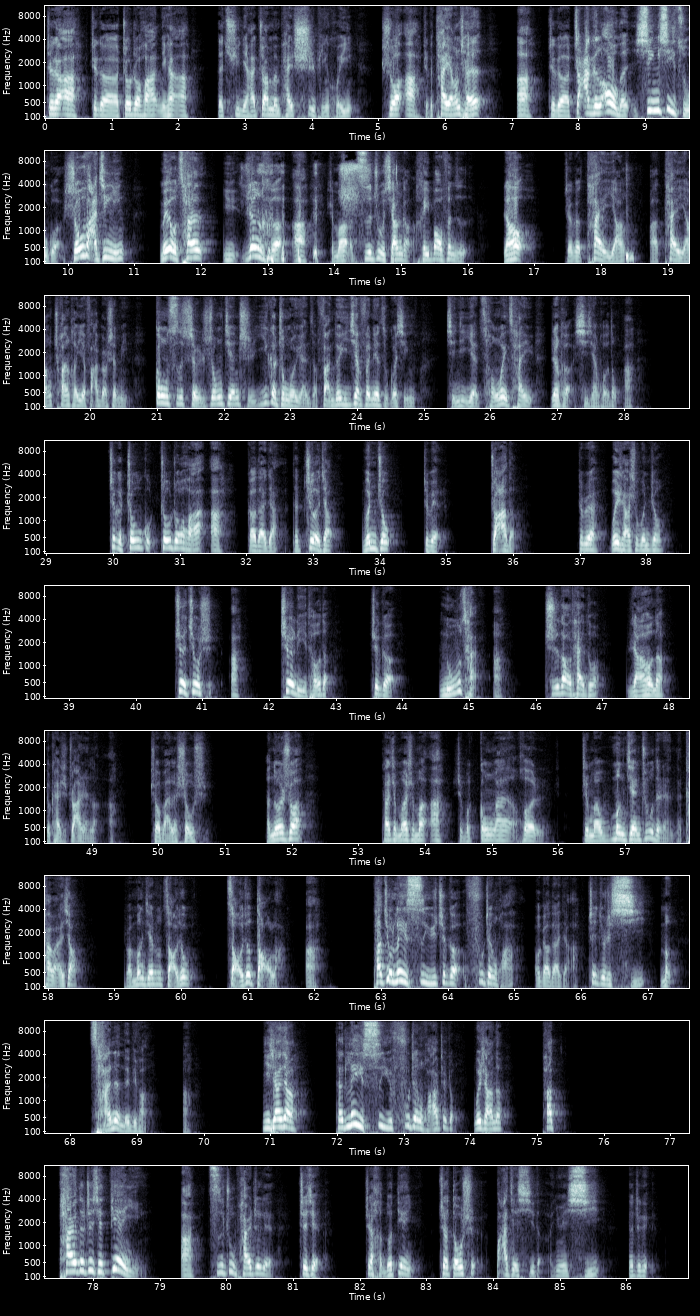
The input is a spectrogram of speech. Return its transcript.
这个啊，这个周周华，你看啊，在去年还专门拍视频回应，说啊，这个太阳城啊，这个扎根澳门，心系祖国，守法经营，没有参与任何啊什么资助香港黑暴分子，然后。这个太阳啊，太阳川河也发表声明，公司始终坚持一个中国原则，反对一切分裂祖国行行径，也从未参与任何洗钱活动啊。这个周周周华啊，告诉大家，在浙江温州这边抓的，是不是？为啥是温州？这就是，这里头的这个奴才啊，知道太多。然后呢，就开始抓人了啊！说白了，收拾。很多人说他什么什么啊，什么公安或这么孟建柱的人，开玩笑，是吧？孟建柱早就早就倒了啊！他就类似于这个傅政华。我告诉大家啊，这就是习猛残忍的地方啊！你想想，他类似于傅振华这种，为啥呢？他。拍的这些电影，啊，资助拍这个这些，这很多电影，这都是巴结习的，因为习的这个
